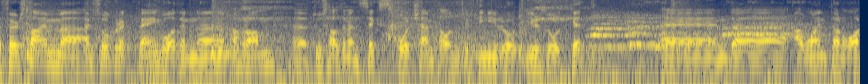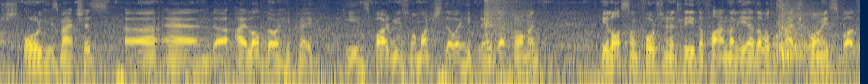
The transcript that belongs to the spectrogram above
The first time uh, I saw Greg playing was in uh, Ahram uh, 2006 world champ. I was a 15 year old, years old kid, and uh, I went and watched all his matches, uh, and uh, I loved the way he played. He inspired me so much the way he played that tournament. He lost unfortunately the final. He had a lot of match points, but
